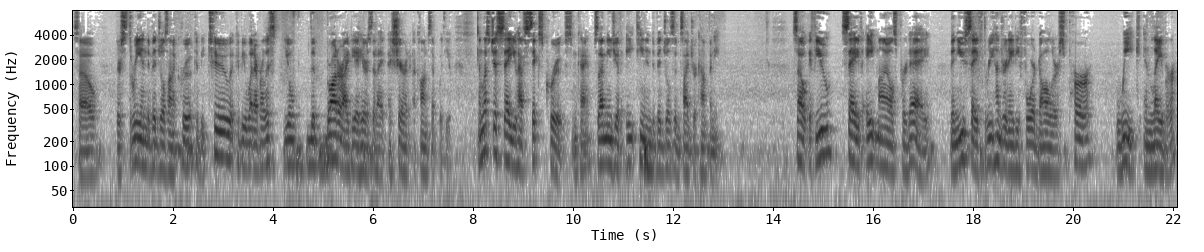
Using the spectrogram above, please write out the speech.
So there's three individuals on a crew. It could be two. It could be whatever. You'll, the broader idea here is that I, I share a concept with you. And let's just say you have six crews. Okay. So that means you have 18 individuals inside your company. So if you save eight miles per day, then you save $384 per week in labor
